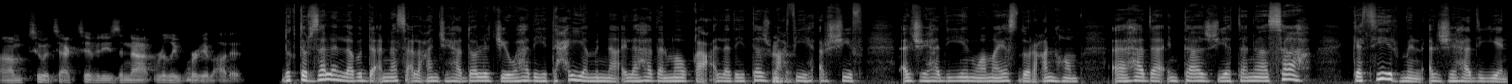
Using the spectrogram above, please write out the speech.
um, to its activities and not really worry about it. دكتور زلن لابد أن نسأل عن جهادولوجي وهذه تحية منا إلى هذا الموقع الذي تجمع فيه أرشيف الجهاديين وما يصدر عنهم آه هذا إنتاج يتناساه كثير من الجهاديين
